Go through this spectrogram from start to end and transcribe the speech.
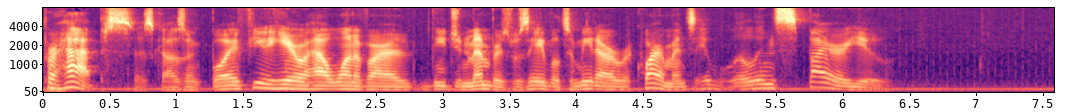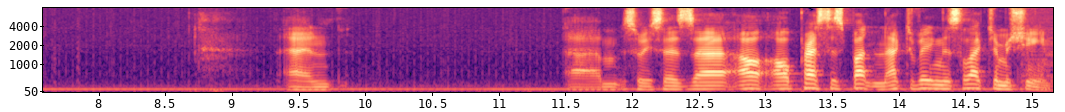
Perhaps, says Cosmic Boy, if you hear how one of our Legion members was able to meet our requirements, it will inspire you. And um, so he says, uh, I'll, I'll press this button, activating the selector machine.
